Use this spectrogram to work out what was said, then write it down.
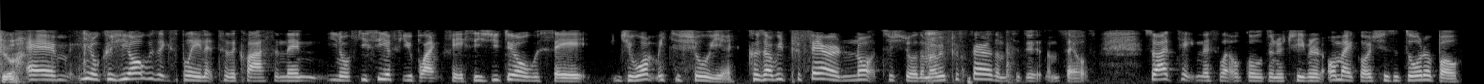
Sure. Um, you know, because you always explain it to the class, and then you know, if you see a few blank faces, you do always say, "Do you want me to show you?" Because I would prefer not to show them. I would prefer them to do it themselves. So I'd taken this little golden retriever, and oh my god, she's adorable,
